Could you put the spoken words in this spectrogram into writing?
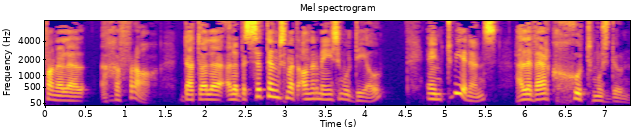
van hulle gevra: dat hulle hulle besittings met ander mense moet deel en tweedens hulle werk goed moes doen.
